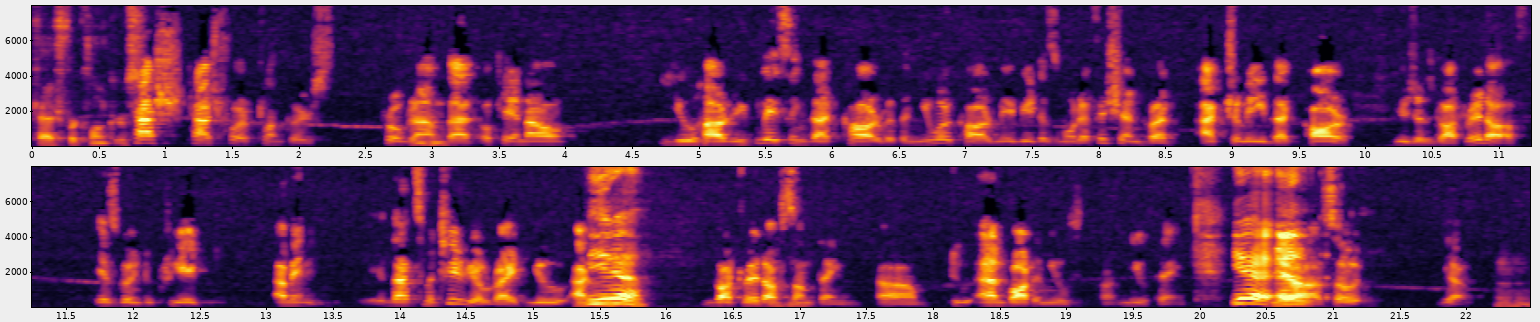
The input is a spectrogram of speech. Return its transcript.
cash for clunkers. Cash cash for clunkers program. Mm-hmm. That okay now you are replacing that car with a newer car, maybe it is more efficient, but actually that car you just got rid of is going to create, I mean, that's material, right? You actually yeah. got rid of mm-hmm. something um, to and bought a new a new thing. Yeah. Yeah. so, yeah. Mm-hmm.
